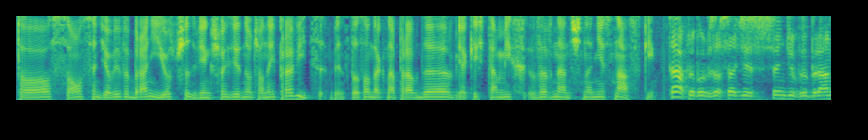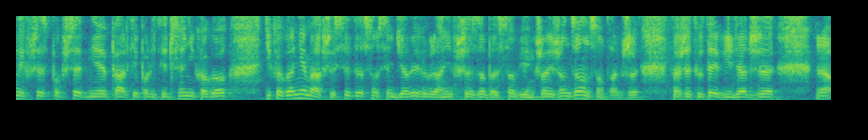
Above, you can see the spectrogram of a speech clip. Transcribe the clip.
to są sędziowie wybrani już przez większość Zjednoczonej Prawicy, więc to są tak naprawdę jakieś tam ich wewnętrzne niesnaski. Tak, no bo w zasadzie sędziów wybranych przez poprzednie partie polityczne nikogo, nikogo nie ma. Wszyscy to są sędziowie wybrani przez obecną większość rządzącą, także, także tutaj widać, że no,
